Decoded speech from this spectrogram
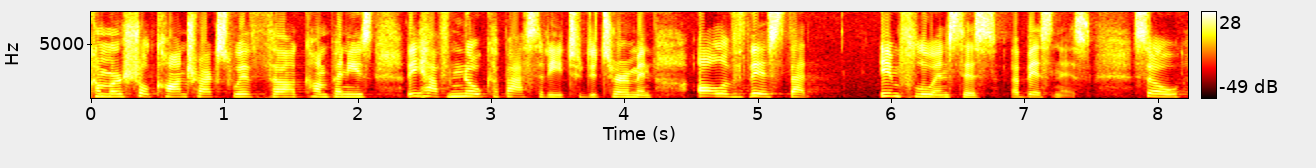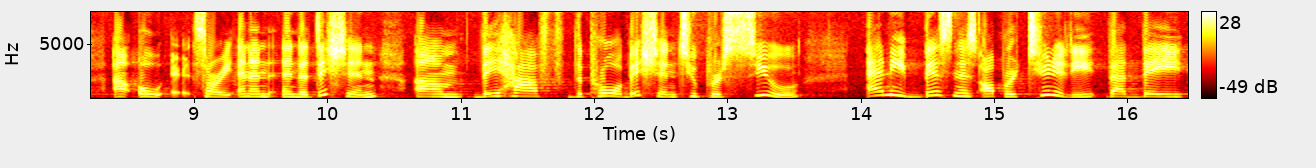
Commercial contracts with uh, companies, they have no capacity to determine all of this that influences a business. So, uh, oh, sorry, and in, in addition, um, they have the prohibition to pursue any business opportunity that they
